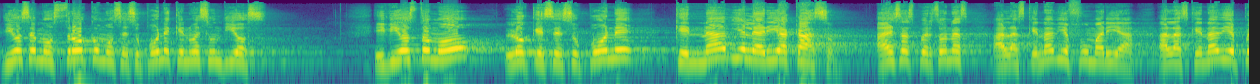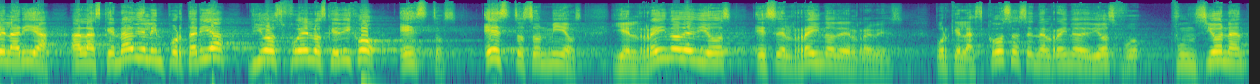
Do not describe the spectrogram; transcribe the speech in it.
Dios se mostró como se supone que no es un Dios. Y Dios tomó lo que se supone que nadie le haría caso. A esas personas a las que nadie fumaría, a las que nadie pelaría, a las que nadie le importaría, Dios fue los que dijo, estos, estos son míos. Y el reino de Dios es el reino del revés porque las cosas en el reino de Dios funcionan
